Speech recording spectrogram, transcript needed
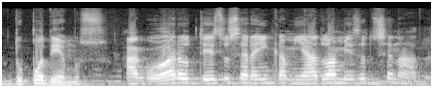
do Podemos. Agora o texto será encaminhado à mesa do Senado.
